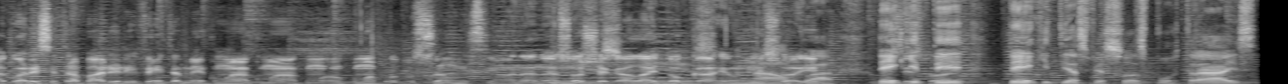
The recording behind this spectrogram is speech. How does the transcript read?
Agora, esse trabalho, ele vem também com uma, com uma, com uma, com uma produção em cima, né? Não é só Isso, chegar lá e tocar, reunir Não, isso aí. claro. Tem que ter, tem que ter as pessoas por trás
